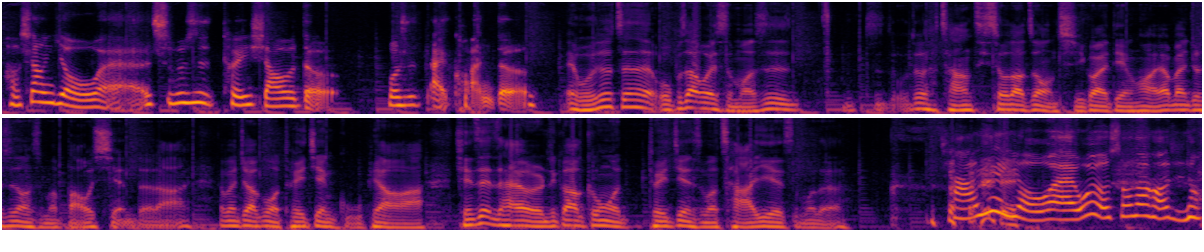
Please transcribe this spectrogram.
好像有哎，是不是推销的或是贷款的？哎，我就真的我不知道为什么是，我就常常收到这种奇怪的电话，要不然就是那种什么保险的啦，要不然就要跟我推荐股票啊。前阵子还有人就要跟我推荐什么茶叶什么的。茶叶有哎、欸，我有收到好几种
